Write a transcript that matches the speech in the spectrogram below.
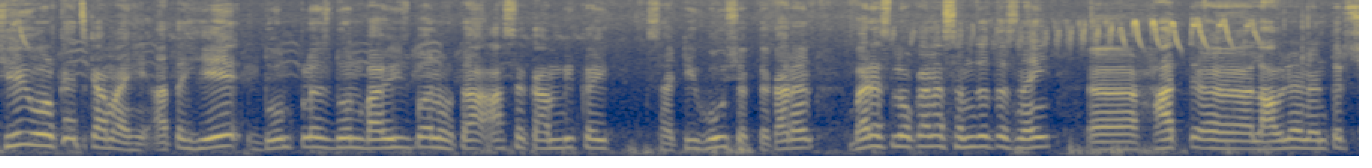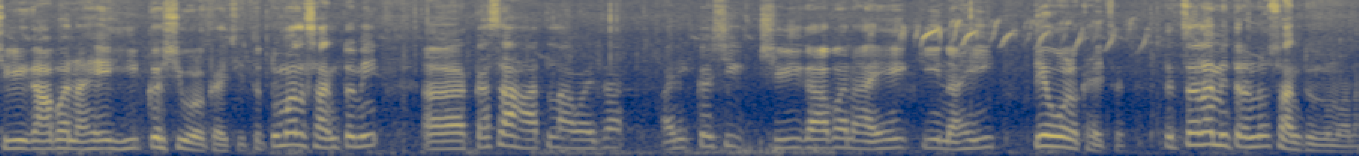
शेळी ओळखायचं काम आहे. आता हे दोन प्लस दोन बावीस पण होता असं काम बी काही साठी होऊ शकतं. कारण बऱ्याच लोकांना समजतच नाही हात लावल्यानंतर शेळी गाभण आहे ही कशी ओळखायची? तर तुम्हाला सांगतो मी कसा हात लावायचा आणि कशी शेळी गाभण आहे की नाही ते ओळखायचं. तर चला मित्रांनो सांगतो तुम्हाला.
